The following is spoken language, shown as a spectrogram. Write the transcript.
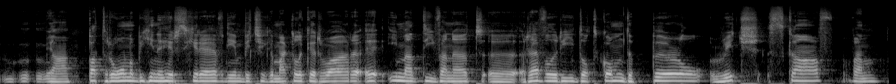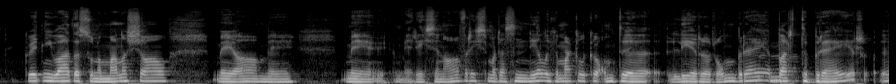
mm, ja, patronen beginnen herschrijven die een beetje gemakkelijker waren. Eh, iemand die vanuit eh, Ravelry.com de Pearl Rich scarf van, weet niet wat, dat is zo'n mannensjaal. Maar ja, met, met, met rechts en averechts. Maar dat is een hele gemakkelijke om te leren rondbreien. Bart de Breier, eh,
